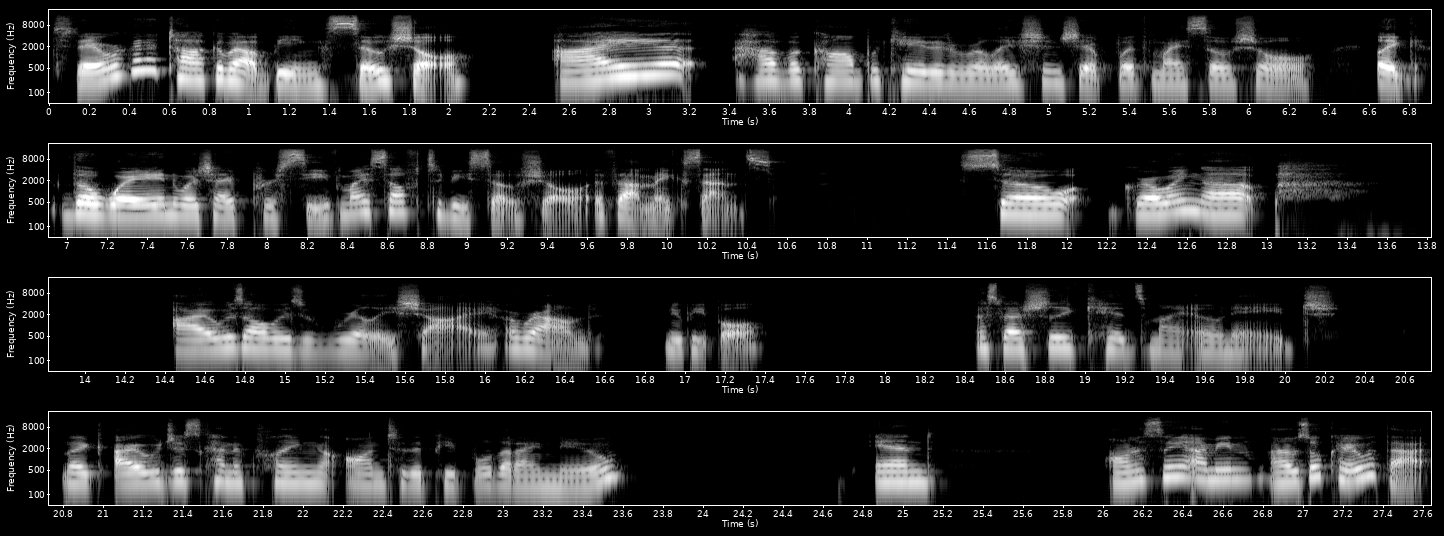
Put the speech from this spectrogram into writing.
today we're going to talk about being social. I have a complicated relationship with my social, like the way in which I perceive myself to be social, if that makes sense. So, growing up, I was always really shy around new people, especially kids my own age. Like, I would just kind of cling on to the people that I knew and honestly, I mean, I was okay with that.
